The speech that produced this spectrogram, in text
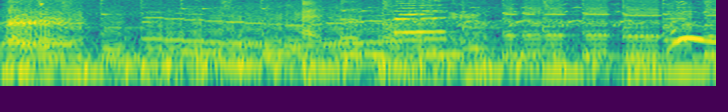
Alright, so that's the Woo!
